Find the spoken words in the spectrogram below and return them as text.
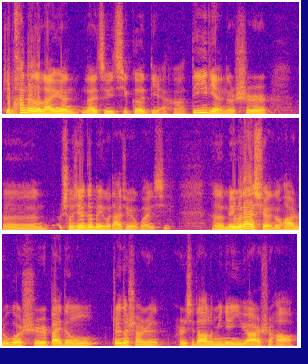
这判断的来源来自于几个点哈。第一点呢是，呃，首先跟美国大选有关系。呃，美国大选的话，如果是拜登真的上任，而且到了明年一月二十号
